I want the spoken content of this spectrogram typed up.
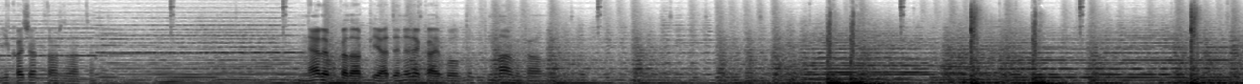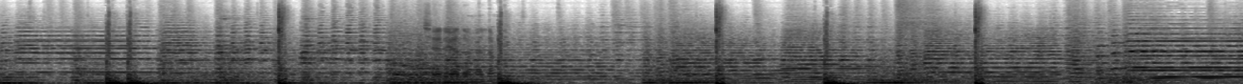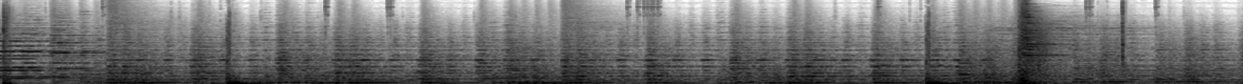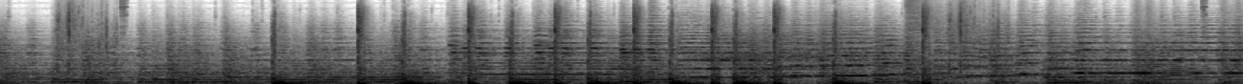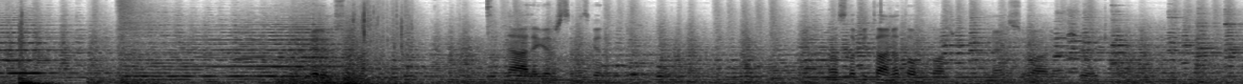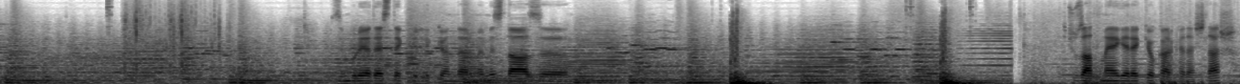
yıkacaklar zaten. Nerede bu kadar piyade? Nereye kayboldu? Bunlar mı kaldı? Aslında bir tane top var. Ne? Süvariymiş. Yok iki tane. Bizim buraya destek birlik göndermemiz lazım. Hiç uzatmaya gerek yok arkadaşlar.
